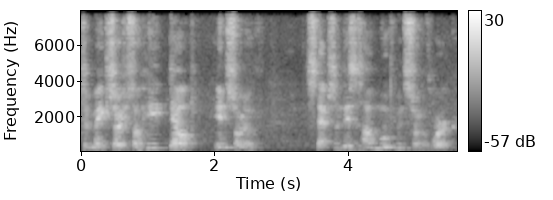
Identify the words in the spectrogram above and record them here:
to make sure, so he dealt in sort of steps, and this is how movements sort of work.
